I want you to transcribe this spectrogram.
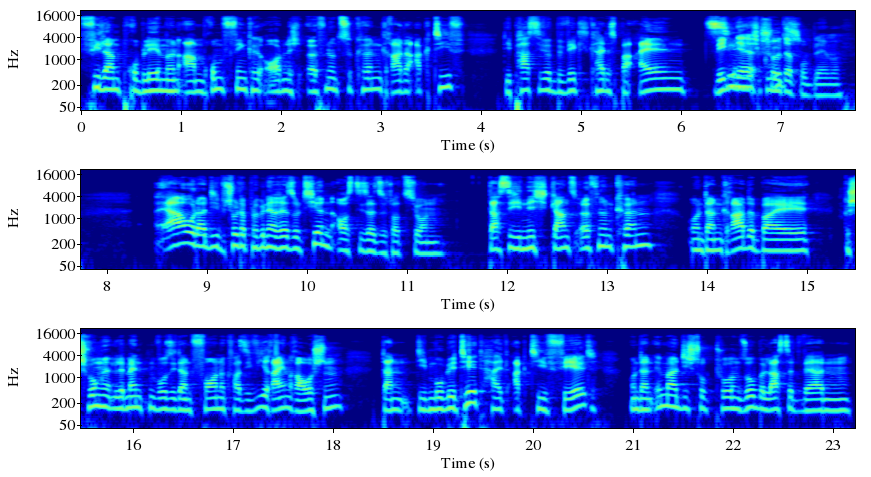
Viele haben Probleme, einen Arm-Rumpfwinkel ordentlich öffnen zu können, gerade aktiv. Die passive Beweglichkeit ist bei allen Wegen der ziemlich gut. Schulterprobleme. Ja, oder die Schulterprobleme resultieren aus dieser Situation. Dass sie nicht ganz öffnen können und dann gerade bei geschwungenen Elementen, wo sie dann vorne quasi wie reinrauschen, dann die Mobilität halt aktiv fehlt und dann immer die Strukturen so belastet werden,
